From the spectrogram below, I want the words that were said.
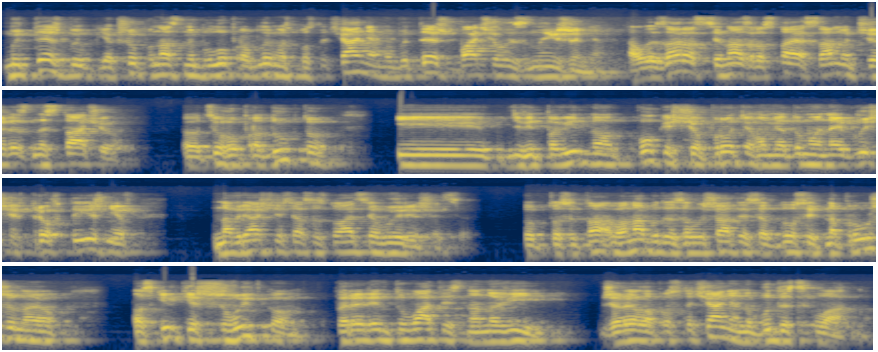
ми теж би, якщо б у нас не було проблеми з постачанням, ми би теж бачили зниження. Але зараз ціна зростає саме через нестачу е, цього продукту. І відповідно, поки що протягом, я думаю, найближчих трьох тижнів навряд чи ця ситуація вирішиться. Тобто вона буде залишатися досить напруженою, оскільки швидко переорієнтуватись на нові джерела постачання ну, буде складно.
